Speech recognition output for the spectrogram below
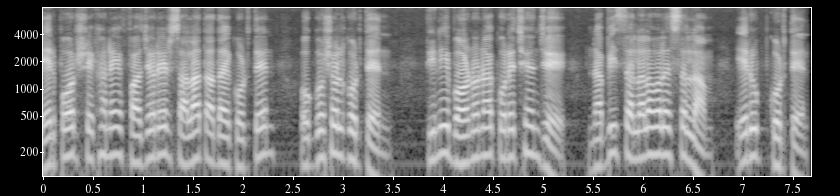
এরপর সেখানে ফাজরের সালাত আদায় করতেন ও গোসল করতেন। তিনি বর্ণনা করেছেন যে, নাবী সাল্লাহ আলাইসাল্লাম এরূপ করতেন।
